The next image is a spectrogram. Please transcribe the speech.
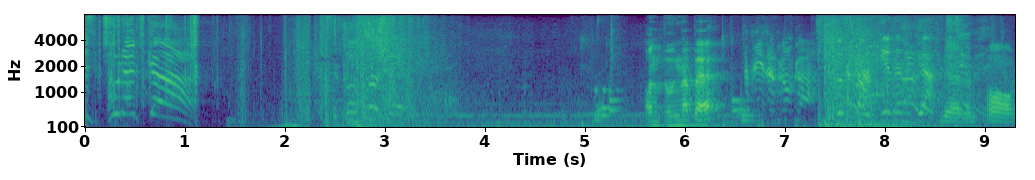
Jest czwóreczka! On był na B. Został jeden gracz. Nie wiem. O,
